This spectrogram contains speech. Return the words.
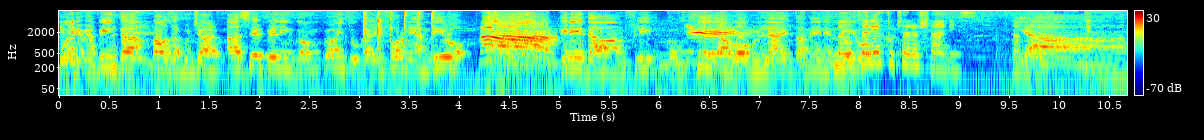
Porque me pinta, vamos a escuchar a Zeppelin con Coin to California en vivo, a ah. Greta Van Fleet con yeah. Live también en vivo. Me gustaría escuchar a Janis. Y a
